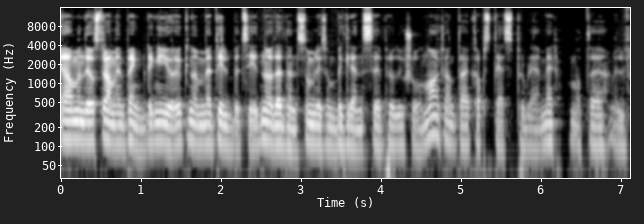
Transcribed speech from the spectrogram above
ja, men det å stramme inn pengepolitikken gjør jo ikke noe med tilbudssiden, og det er den som liksom begrenser produksjonen nå. Det er kapasitetsproblemer, måte, eller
